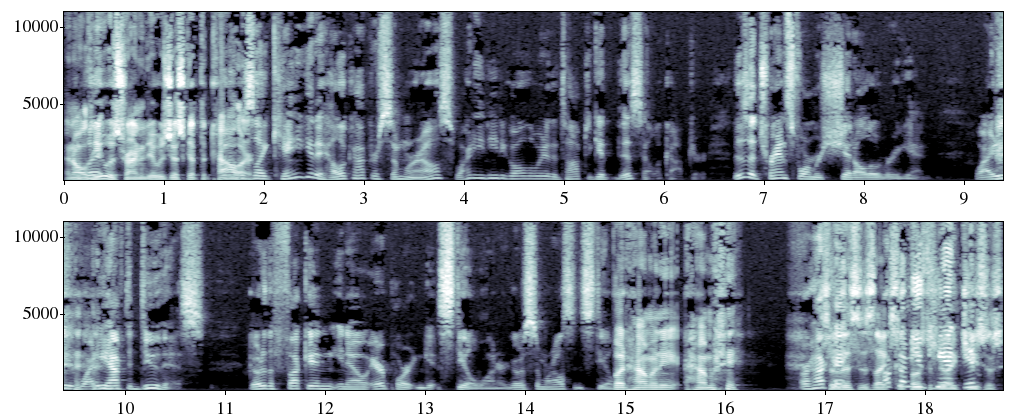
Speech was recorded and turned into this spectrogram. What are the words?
and all he was trying to do was just get the collar. I was like, can't you get a helicopter somewhere else? Why do you need to go all the way to the top to get this helicopter? This is a Transformer shit all over again. Why do you why do you have to do this? Go to the fucking you know airport and get steal one, or go somewhere else and steal. but how many? How many? Or how So can, this is like supposed to be like Jesus.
